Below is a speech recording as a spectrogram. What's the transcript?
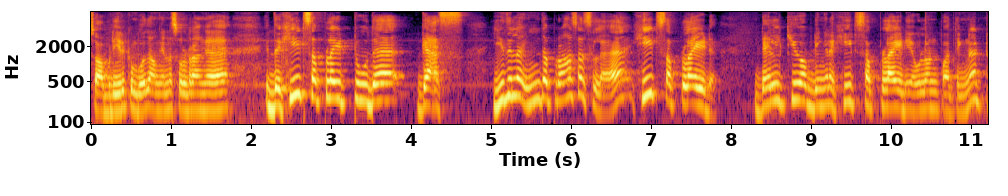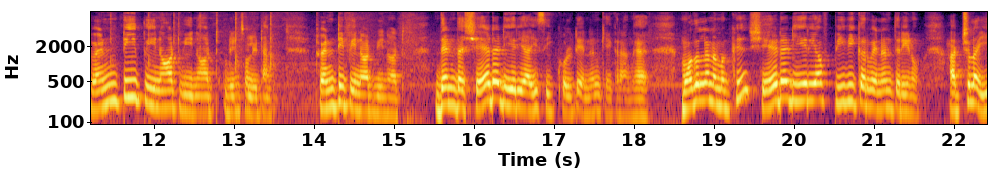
ஸோ அப்படி இருக்கும்போது அவங்க என்ன சொல்கிறாங்க இந்த heat supply to the gas இதில் இந்த ப்ராசஸில் ஹீட் சப்ளைடு டெல் கியூ அப்படிங்கிற ஹீட் சப்ளைடு எவ்வளோன்னு பார்த்தீங்கன்னா twenty P naught V naught அப்படின்னு சொல்லிட்டாங்க. Twenty P naught V naught then the shaded area is equal to என்னன்னு கேட்குறாங்க முதல்ல நமக்கு shaded area of PV curve என்னன்னு தெரியணும். ஆக்சுவலாக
